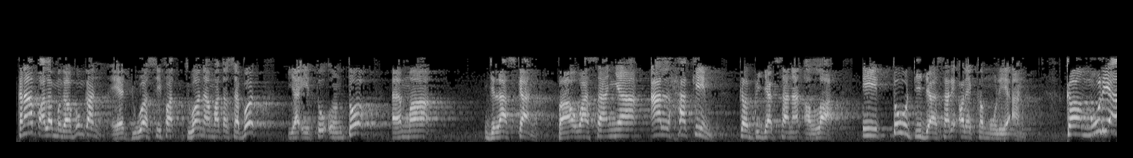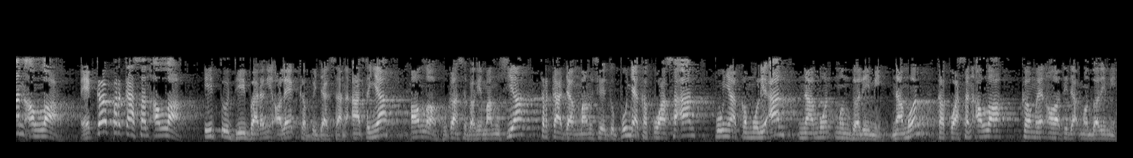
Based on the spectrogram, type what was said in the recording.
Kenapa Allah menggabungkan ya dua sifat, dua nama tersebut yaitu untuk eh, menjelaskan bahwasanya Al-Hakim, kebijaksanaan Allah itu didasari oleh kemuliaan. Kemuliaan Allah, eh, keperkasaan Allah itu dibarengi oleh kebijaksanaan. Artinya Allah bukan sebagai manusia, terkadang manusia itu punya kekuasaan, punya kemuliaan, namun mendolimi. Namun kekuasaan Allah, kemuliaan Allah tidak mendolimi.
